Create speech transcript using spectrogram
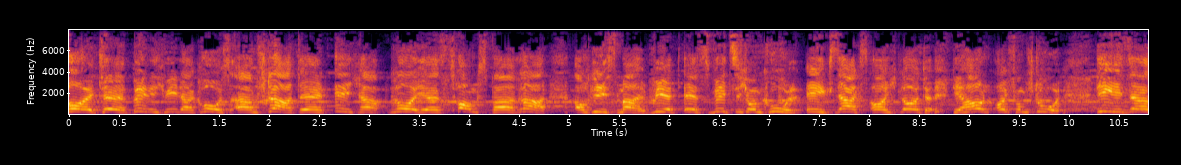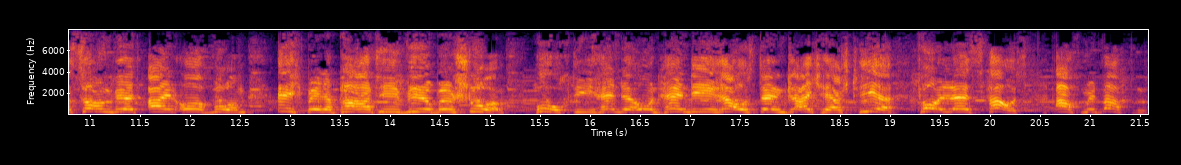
Heute bin ich wieder groß am Start, denn ich hab neue Songs parat. Auch diesmal wird es witzig und cool. Ich sag's euch, Leute, die hauen euch vom Stuhl. Dieser Song wird ein Ohrwurm. Ich bin der Party-Wirbelsturm. Hoch die Hände und Handy raus, denn gleich herrscht hier volles Haus. Auf mit Waffen,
